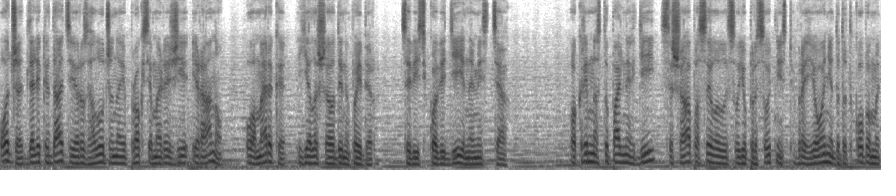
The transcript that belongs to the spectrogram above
Отже, для ліквідації розгалудженої проксі мережі Ірану у Америки є лише один вибір це військові дії на місцях. Окрім наступальних дій, США посилили свою присутність в регіоні додатковими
